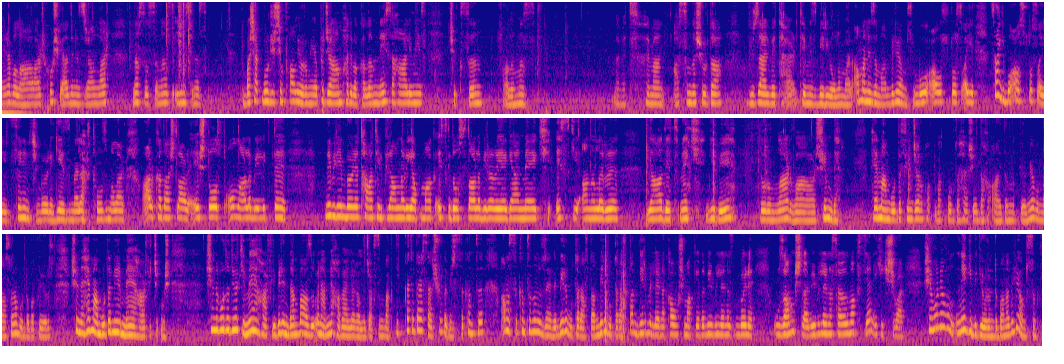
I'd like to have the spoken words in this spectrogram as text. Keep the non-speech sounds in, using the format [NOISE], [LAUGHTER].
Merhabalar, hoş geldiniz canlar. Nasılsınız, iyi misiniz? Başak Burcu için fal yorumu yapacağım. Hadi bakalım neyse halimiz çıksın falımız. Evet, hemen aslında şurada güzel ve tertemiz bir yolum var. Ama ne zaman biliyor musun? Bu Ağustos ayı, sanki bu Ağustos ayı senin için böyle gezmeler, [LAUGHS] tozmalar, arkadaşlar, eş dost, onlarla birlikte ne bileyim böyle tatil planları yapmak, eski dostlarla bir araya gelmek, eski anıları yad etmek gibi durumlar var. Şimdi hemen burada fincan bak burada her şey daha aydınlık görünüyor. Bundan sonra burada bakıyoruz. Şimdi hemen burada bir M harfi çıkmış. Şimdi burada diyor ki M harfli birinden bazı önemli haberler alacaksın. Bak dikkat edersen şurada bir sıkıntı ama sıkıntının üzerinde biri bu taraftan biri bu taraftan birbirlerine kavuşmak ya da birbirlerine böyle uzanmışlar birbirlerine sarılmak isteyen iki kişi var. Şimdi o ne, ne gibi göründü bana biliyor musun?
